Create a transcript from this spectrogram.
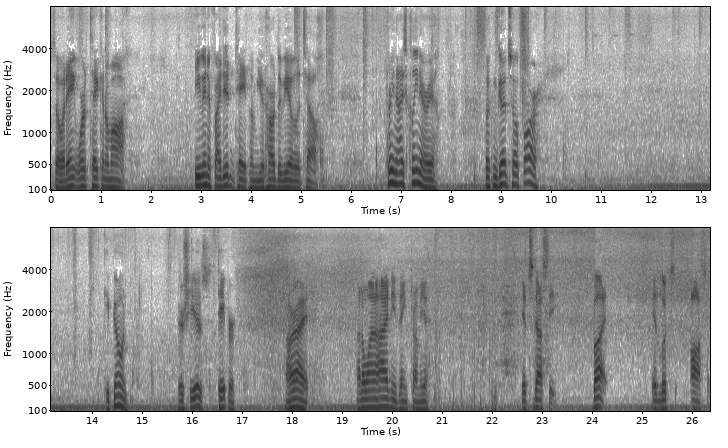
So it ain't worth taking them off. Even if I didn't tape them, you'd hardly be able to tell. Pretty nice clean area. Looking good so far. Keep going. There she is, taper. All right. I don't want to hide anything from you. It's dusty, but it looks awesome.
